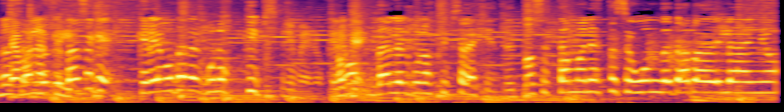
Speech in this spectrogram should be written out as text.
No sé, lo la que pasa es que queremos dar algunos tips primero. Queremos darle algunos tips a la gente. Entonces estamos en esta segunda etapa del año.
